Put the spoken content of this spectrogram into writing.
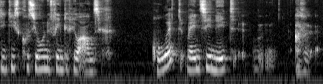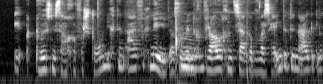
die Diskussionen finde ich ja an sich gut, wenn sie nicht, also gewisse Sachen verstehe ich dann einfach nicht. Also wenn ich mhm. Frauen kann sagen, aber was haben denn eigentlich?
